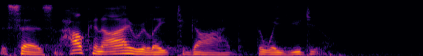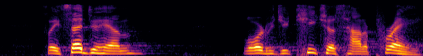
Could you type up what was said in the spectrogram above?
that says, How can I relate to God the way you do? So they said to him, Lord, would you teach us how to pray?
